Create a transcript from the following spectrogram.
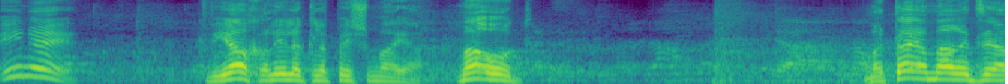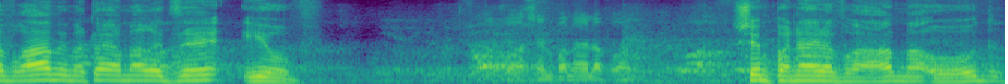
הנה, קביעה חלילה כלפי שמיא. מה עוד? מתי אמר את זה אברהם ומתי אמר את זה איוב? השם פנה אל אברהם. שם פנה אל אברהם, מה עוד?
